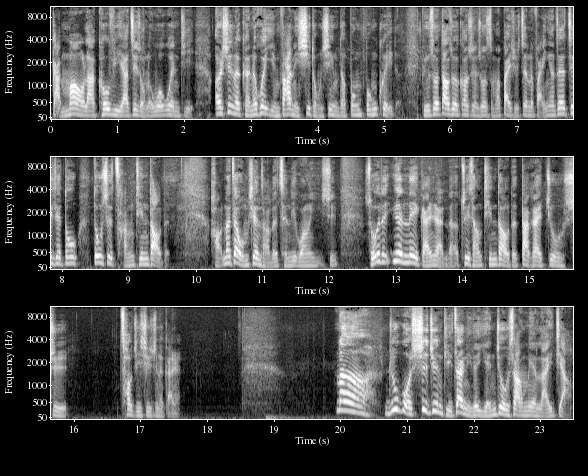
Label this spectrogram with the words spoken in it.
感冒啦、COVID 啊这种的问问题，而是呢可能会引发你系统性。性的崩崩溃的，比如说到最后告诉你说什么败血症的反应啊，这这些都都是常听到的。好，那在我们现场的陈立光医师，所谓的院内感染呢，最常听到的大概就是超级细菌的感染。那如果噬菌体在你的研究上面来讲，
